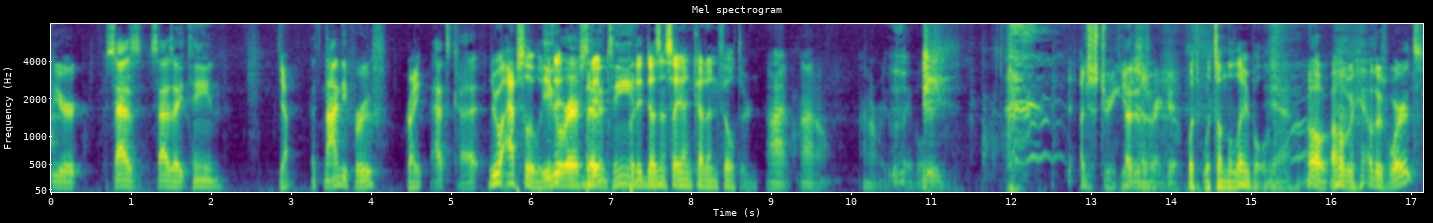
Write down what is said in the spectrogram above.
your Saz Saz 18, yeah, that's 90 proof. right. That's cut. Well, absolutely. Eagle Rare but 17. but it doesn't say uncut, unfiltered. I I don't I don't read the label. I just drink it. I just drink it. What's what's on the label? Yeah. Oh, oh, oh, there's words.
